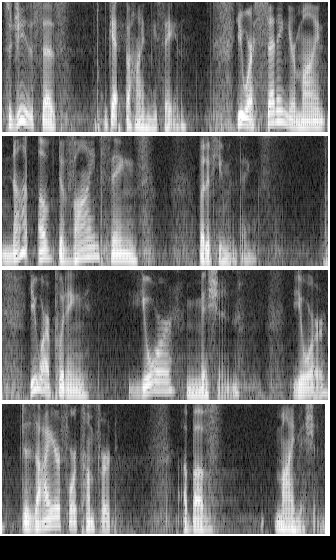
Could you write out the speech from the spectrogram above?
So Jesus says, Get behind me, Satan. You are setting your mind not of divine things, but of human things. You are putting your mission, your desire for comfort, above my mission,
